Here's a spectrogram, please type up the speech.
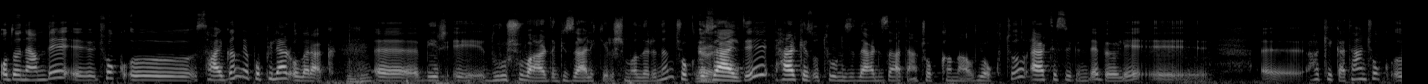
O dönemde e, çok e, saygın ve popüler olarak e, bir e, duruşu vardı güzellik yarışmalarının. Çok Evet. özeldi. Herkes oturur izlerdi zaten çok kanal yoktu. Ertesi günde böyle e, e, hakikaten çok e,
